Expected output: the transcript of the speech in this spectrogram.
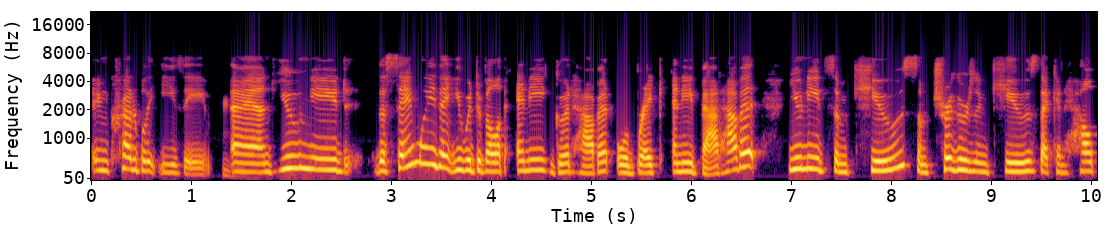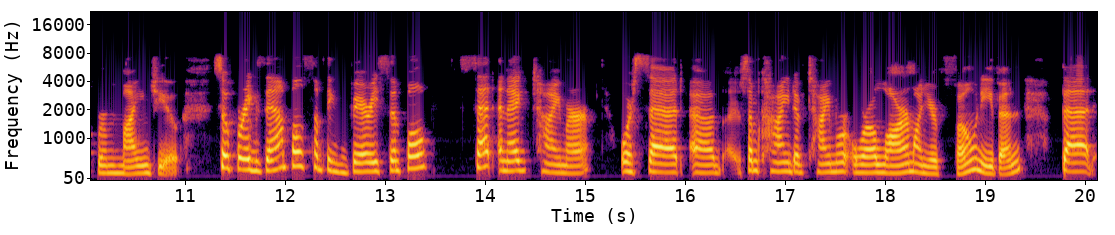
incredibly easy. Mm-hmm. And you need the same way that you would develop any good habit or break any bad habit, you need some cues, some triggers and cues that can help remind you. So, for example, something very simple set an egg timer or set uh, some kind of timer or alarm on your phone, even that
